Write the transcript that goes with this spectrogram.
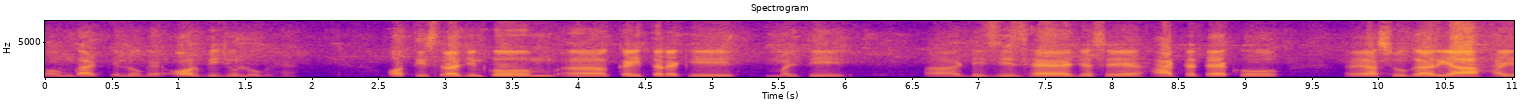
होम गार्ड के लोग हैं, और भी जो लोग हैं। और तीसरा जिनको कई तरह की मल्टी डिज़ीज़ है, जैसे हार्ट अटैक हो, या शुगर या हाई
